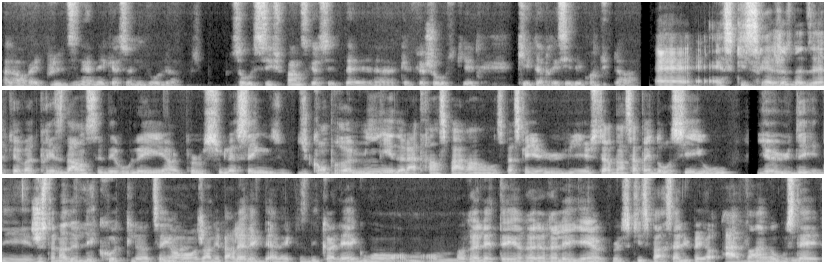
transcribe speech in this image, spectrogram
Alors, être plus dynamique à ce niveau-là. Ça aussi, je pense que c'était euh, quelque chose qui est, qui. Euh, est-ce qu'il serait juste de dire que votre présidence s'est déroulée un peu sous le signe du, compromis et de la transparence? Parce qu'il y a eu, il y a eu dans certains dossiers où il y a eu des, des justement de l'écoute là. J'en ai parlé avec avec des collègues où on, on me relayait, relayait un peu ce qui se passait à l'UPA avant, où c'était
